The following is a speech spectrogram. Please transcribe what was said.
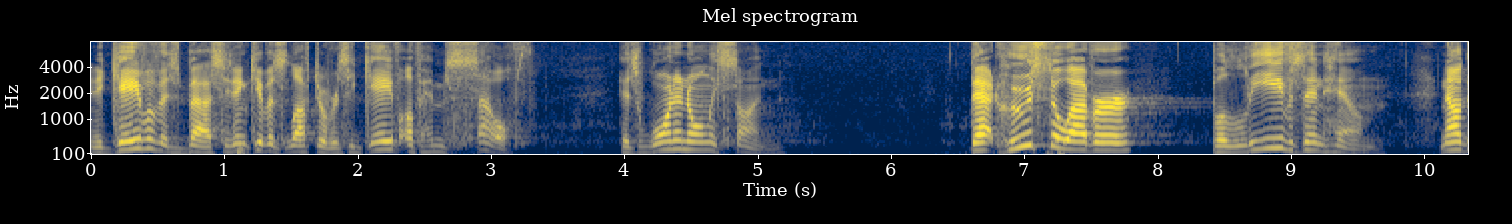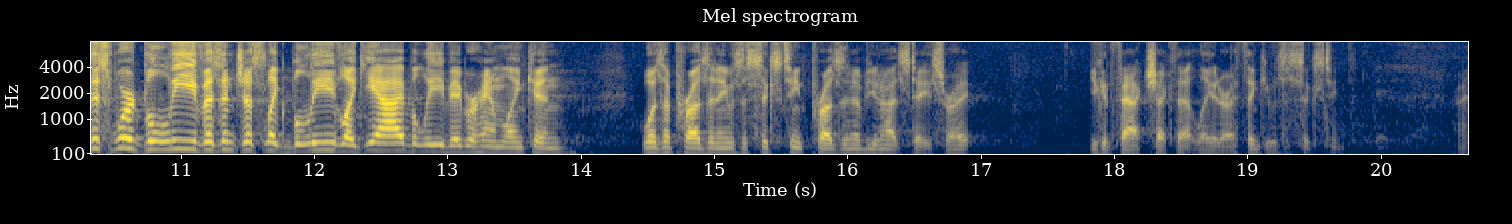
And He gave of His best. He didn't give His leftovers, He gave of Himself, His one and only Son. That whosoever believes in Him. Now, this word believe isn't just like believe, like, yeah, I believe Abraham Lincoln was a president. He was the 16th president of the United States, right? You can fact check that later. I think he was the 16th. Right.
